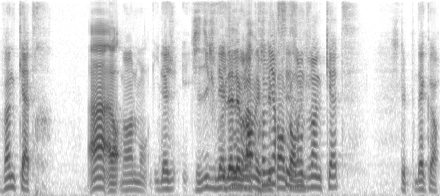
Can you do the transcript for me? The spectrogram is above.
24. Ah alors normalement, il a J'ai dit que je voulais l'avoir mais je l'ai pas saison de 24. D'accord.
